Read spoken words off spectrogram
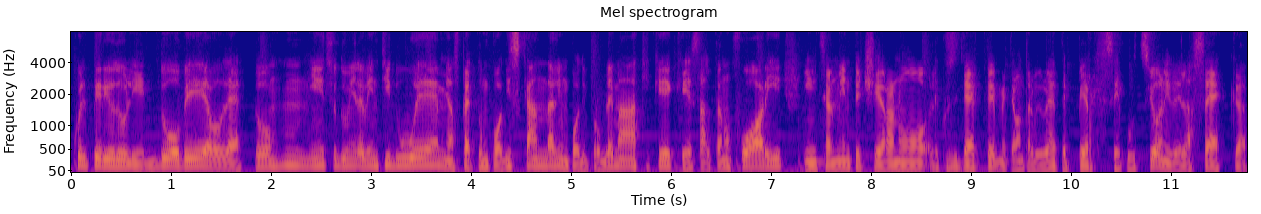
quel periodo lì dove avevo detto mm, inizio 2022 mi aspetto un po' di scandali, un po' di problematiche che saltano fuori. Inizialmente c'erano le cosiddette, mettiamo tra virgolette, persecuzioni della SEC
